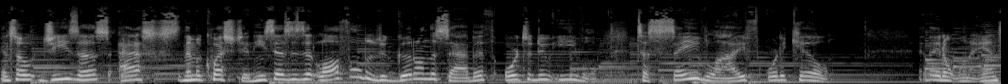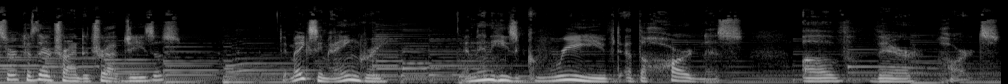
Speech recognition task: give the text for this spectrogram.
And so Jesus asks them a question. He says, Is it lawful to do good on the Sabbath or to do evil, to save life or to kill? And they don't want to answer because they're trying to trap Jesus. It makes him angry. And then he's grieved at the hardness of their hearts.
